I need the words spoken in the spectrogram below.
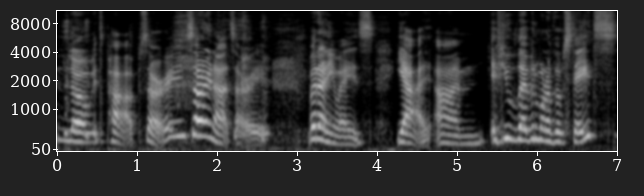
no, it's pop. Sorry, sorry, not sorry. But anyways, yeah, um, if you live in one of those states,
